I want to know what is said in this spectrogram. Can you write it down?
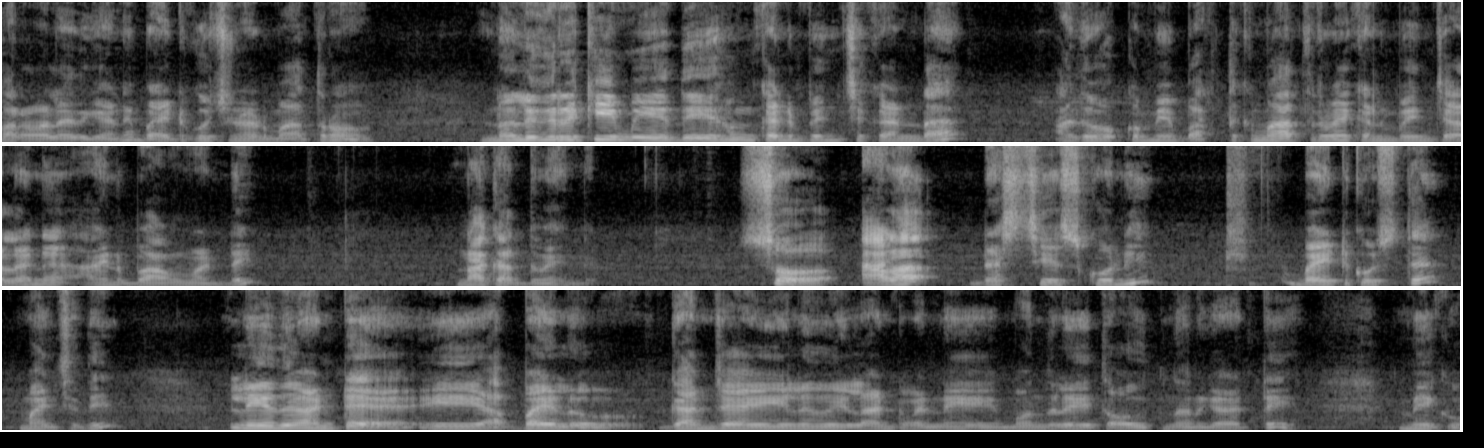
పర్వాలేదు కానీ బయటకు వచ్చినాడు మాత్రం నలుగురికి మీ దేహం కనిపించకుండా అది ఒక మీ భర్తకు మాత్రమే కనిపించాలని ఆయన భావం అండి. నాకు అర్థమైంది. సో అలా డ్రెస్ చేసుకొని బయటకు వస్తే మంచిది. లేదు అంటే ఈ అబ్బాయిలు గంజాయిలు ఇలాంటివన్నీ మందులు అయితే అవుతున్నారు కాబట్టి మీకు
